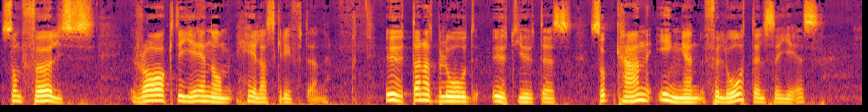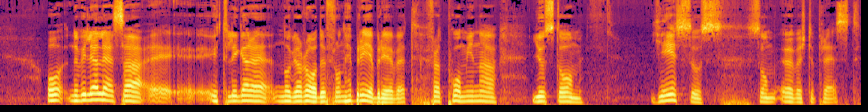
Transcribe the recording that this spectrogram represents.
som följs rakt igenom hela skriften. Utan att blod utgjutes så kan ingen förlåtelse ges. Och nu vill jag läsa eh, ytterligare några rader från Hebreerbrevet för att påminna just om Jesus som överste präst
